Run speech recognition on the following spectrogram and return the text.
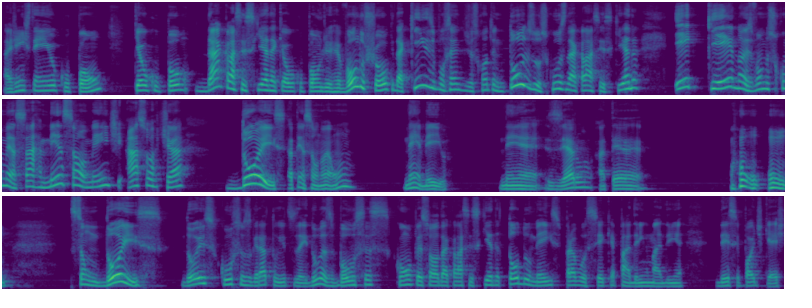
A gente tem o cupom que é o cupom da classe esquerda, que é o cupom de Revolution, que dá 15% de desconto em todos os cursos da classe esquerda, e que nós vamos começar mensalmente a sortear dois. Atenção, não é um, nem é meio, nem é zero até um. um. São dois, dois cursos gratuitos aí, duas bolsas com o pessoal da classe esquerda todo mês para você que é padrinho, madrinha desse podcast.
